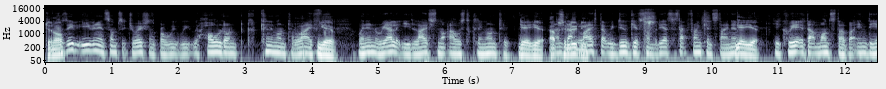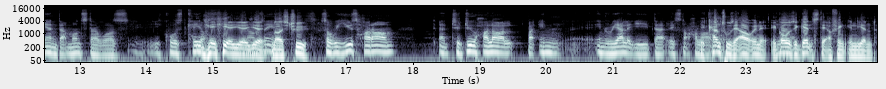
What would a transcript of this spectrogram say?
do you know? Because even in some situations, bro, we, we, we hold on, cling on to life. Yeah, When in reality, life's not ours to cling on to. yeah, yeah, absolutely. And that life that we do give somebody else, it's like Frankenstein? Yeah, yeah. He created that monster, but in the end, that monster was, he caused chaos. Yeah, yeah, yeah, yeah. No, it's true. So we use haram uh, to do halal, but in in reality, that it's not halal. It cancels it out, innit? It goes Yeah. against it, I think, in the end.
